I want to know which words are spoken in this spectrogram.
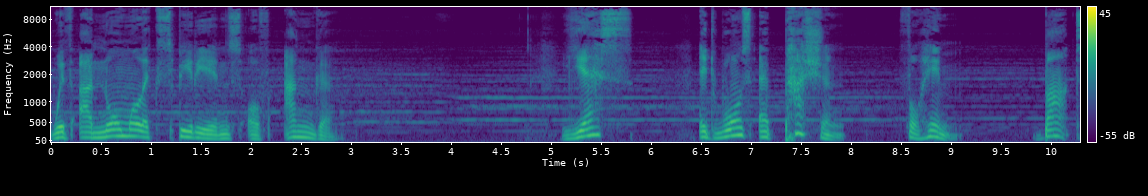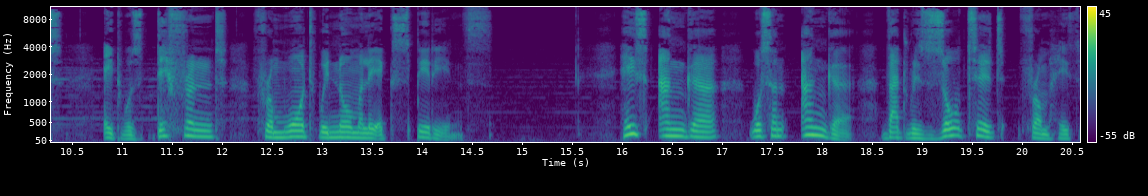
with our normal experience of anger. Yes, it was a passion for him, but it was different from what we normally experience. His anger was an anger that resulted from his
